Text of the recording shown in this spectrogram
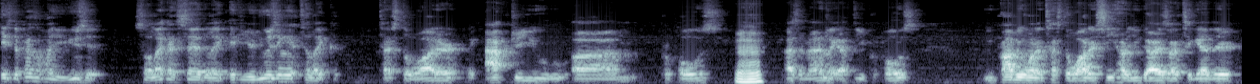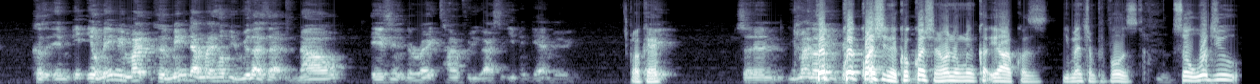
it depends on how you use it. So like I said, like if you're using it to like test the water, like after you um propose Mhm. As a man, like after you propose, you probably want to test the water, see how you guys are together, because it, it- you know maybe might because maybe that might help you realize that now isn't the right time for you guys to even get married. Okay. right? So then you might not quick quick question quick question i want to cut you off because you mentioned propose so would you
